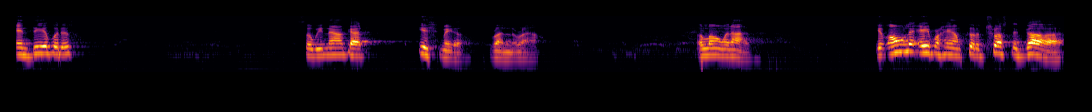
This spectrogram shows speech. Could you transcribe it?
and did what. So we now got Ishmael running around along with Isaac. If only Abraham could have trusted God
